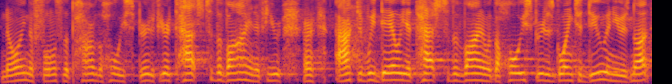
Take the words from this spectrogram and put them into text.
knowing the fullness of the power of the Holy Spirit? If you're attached to the vine, if you are actively daily attached to the vine, what the Holy Spirit is going to do in you is not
